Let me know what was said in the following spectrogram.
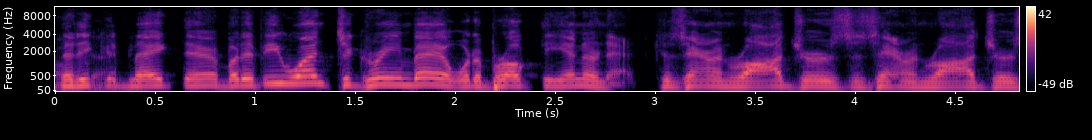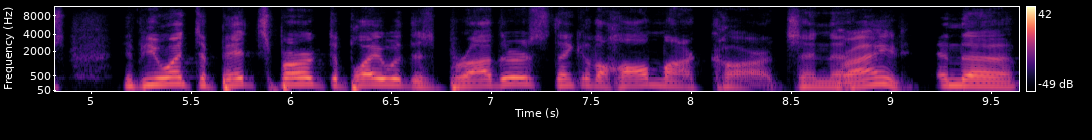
that he could make there. But if he went to Green Bay, it would have broke the internet because Aaron Rodgers is Aaron Rodgers. If he went to Pittsburgh to play with his brothers, think of the Hallmark cards and the right. and the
